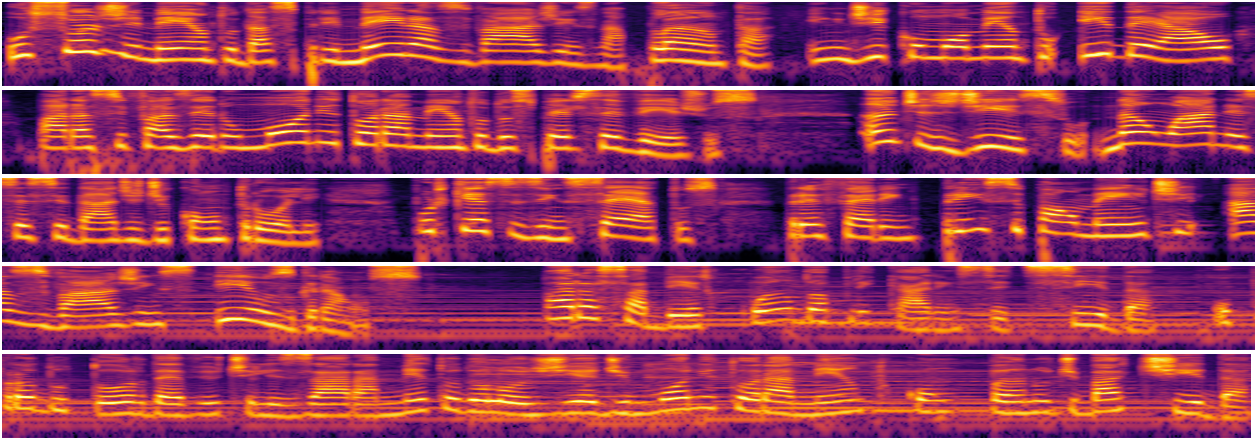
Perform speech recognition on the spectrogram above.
O surgimento das primeiras vagens na planta indica o momento ideal para se fazer o monitoramento dos percevejos. Antes disso, não há necessidade de controle, porque esses insetos preferem principalmente as vagens e os grãos. Para saber quando aplicar inseticida, o produtor deve utilizar a metodologia de monitoramento com pano de batida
